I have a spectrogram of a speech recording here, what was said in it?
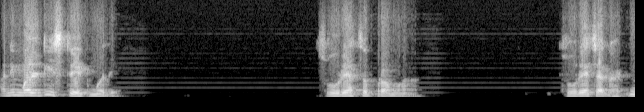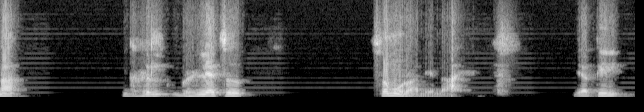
आणि मल्टी स्टेटमध्ये चोऱ्याचं प्रमाण चोऱ्याच्या घटना घड घडल्याचं समोर आलेलं आहे. यातील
